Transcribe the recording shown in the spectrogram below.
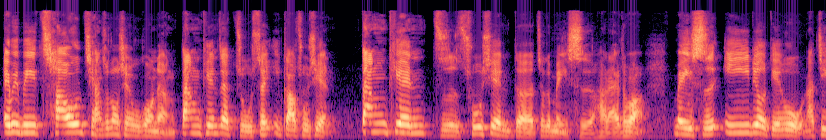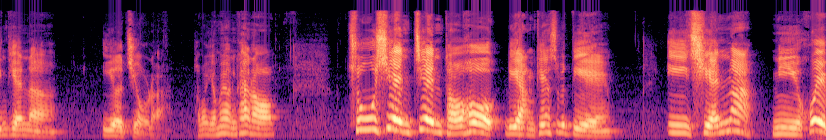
A P P 超强自动选股功能，当天在主升一高出现，当天只出现的这个美食，好来的话，美食一六点五，那今天呢一二九了，他们有没有？你看哦，出现箭头后两天是不是跌？以前呢你会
